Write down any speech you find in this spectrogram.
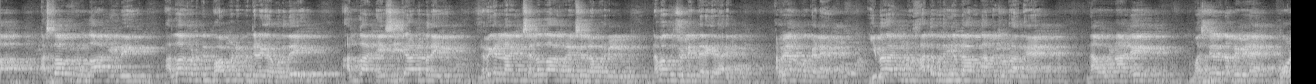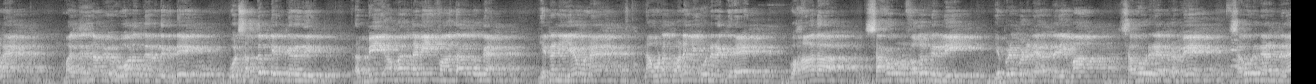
அஸ்தவர்களா என்று அல்லாஹ்விடத்தில் பாமனுக்கு திடுகிற பொழுது அல்லாஹ் நேசிக்கிறான் என்பதை நபிகள் நாயகம் செல்லல்லா அலைஹி செல்லும் அவர்கள் நமக்கு சொல்லித் தருகிறார்கள். அருமையான மக்களே இப்ராஹிம் ஹாத்தபதி அல்லாஹ் சொல்கிறாங்க நான் ஒரு நாள் மஸ்ஜித் நபியில் போனேன். மஸ்ஜித் நபி ஓரம் திறந்துக்கிட்டு ஒரு சப்தம் கேட்கிறது. ரப்பி அமர் தனி பார்த்தா தூக்க என்ன நீ ஏவுன? நான் உனக்கு வணங்கி கொண்டிருக்கிறேன். வஹாதா சகவுன் பகல்பிர்லி எப்படிப்பட்ட நேரம் தெரியுமா? சகோடைய ரப்பே சகோடு நேரத்தில்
